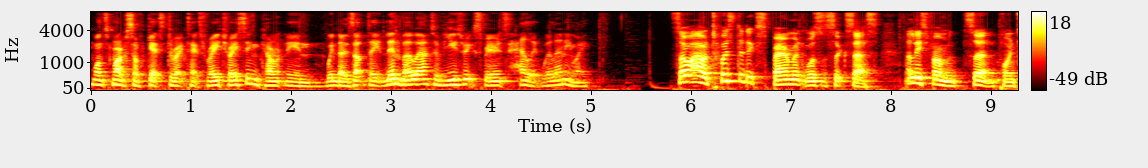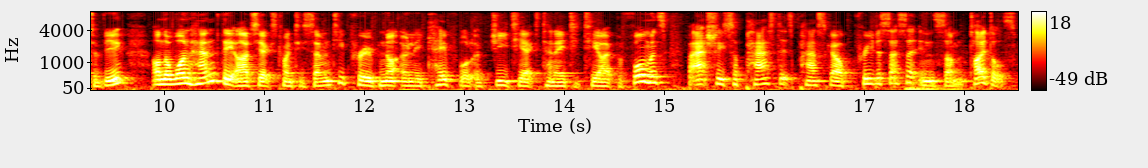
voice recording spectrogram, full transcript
once Microsoft gets DirectX ray tracing, currently in Windows Update limbo, out of user experience, hell it will anyway. So our twisted experiment was a success, at least from a certain point of view. On the one hand, the RTX 2070 proved not only capable of GTX 1080 Ti performance, but actually surpassed its Pascal predecessor in some titles.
